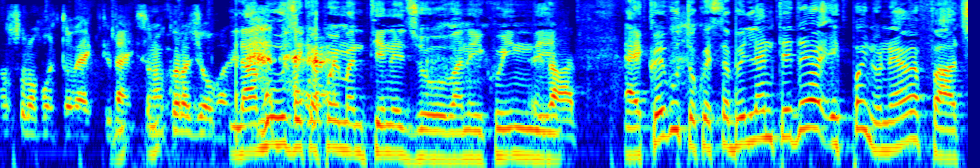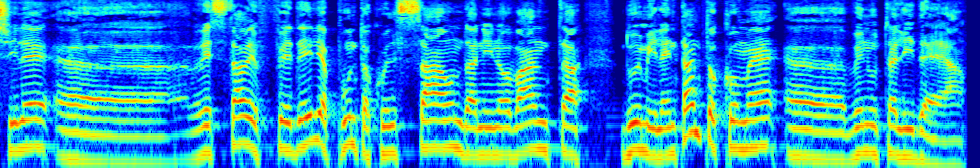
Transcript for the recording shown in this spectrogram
non sono molto vecchio, dai, sono ancora giovane. La musica poi mantiene giovani, quindi Esatto. ecco, hai avuto questa brillante idea e poi non era facile eh, restare fedeli appunto a quel sound anni 90-2000. Intanto com'è eh, venuta l'idea?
